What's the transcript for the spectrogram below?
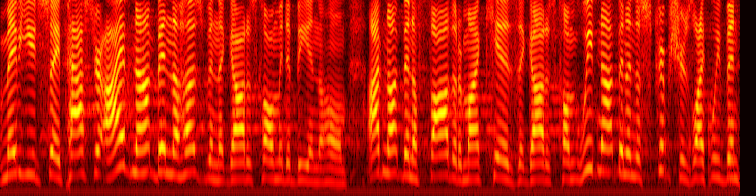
Maybe you'd say, Pastor, I've not been the husband that God has called me to be in the home. I've not been a father to my kids that God has called me. We've not been in the scriptures like we've been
